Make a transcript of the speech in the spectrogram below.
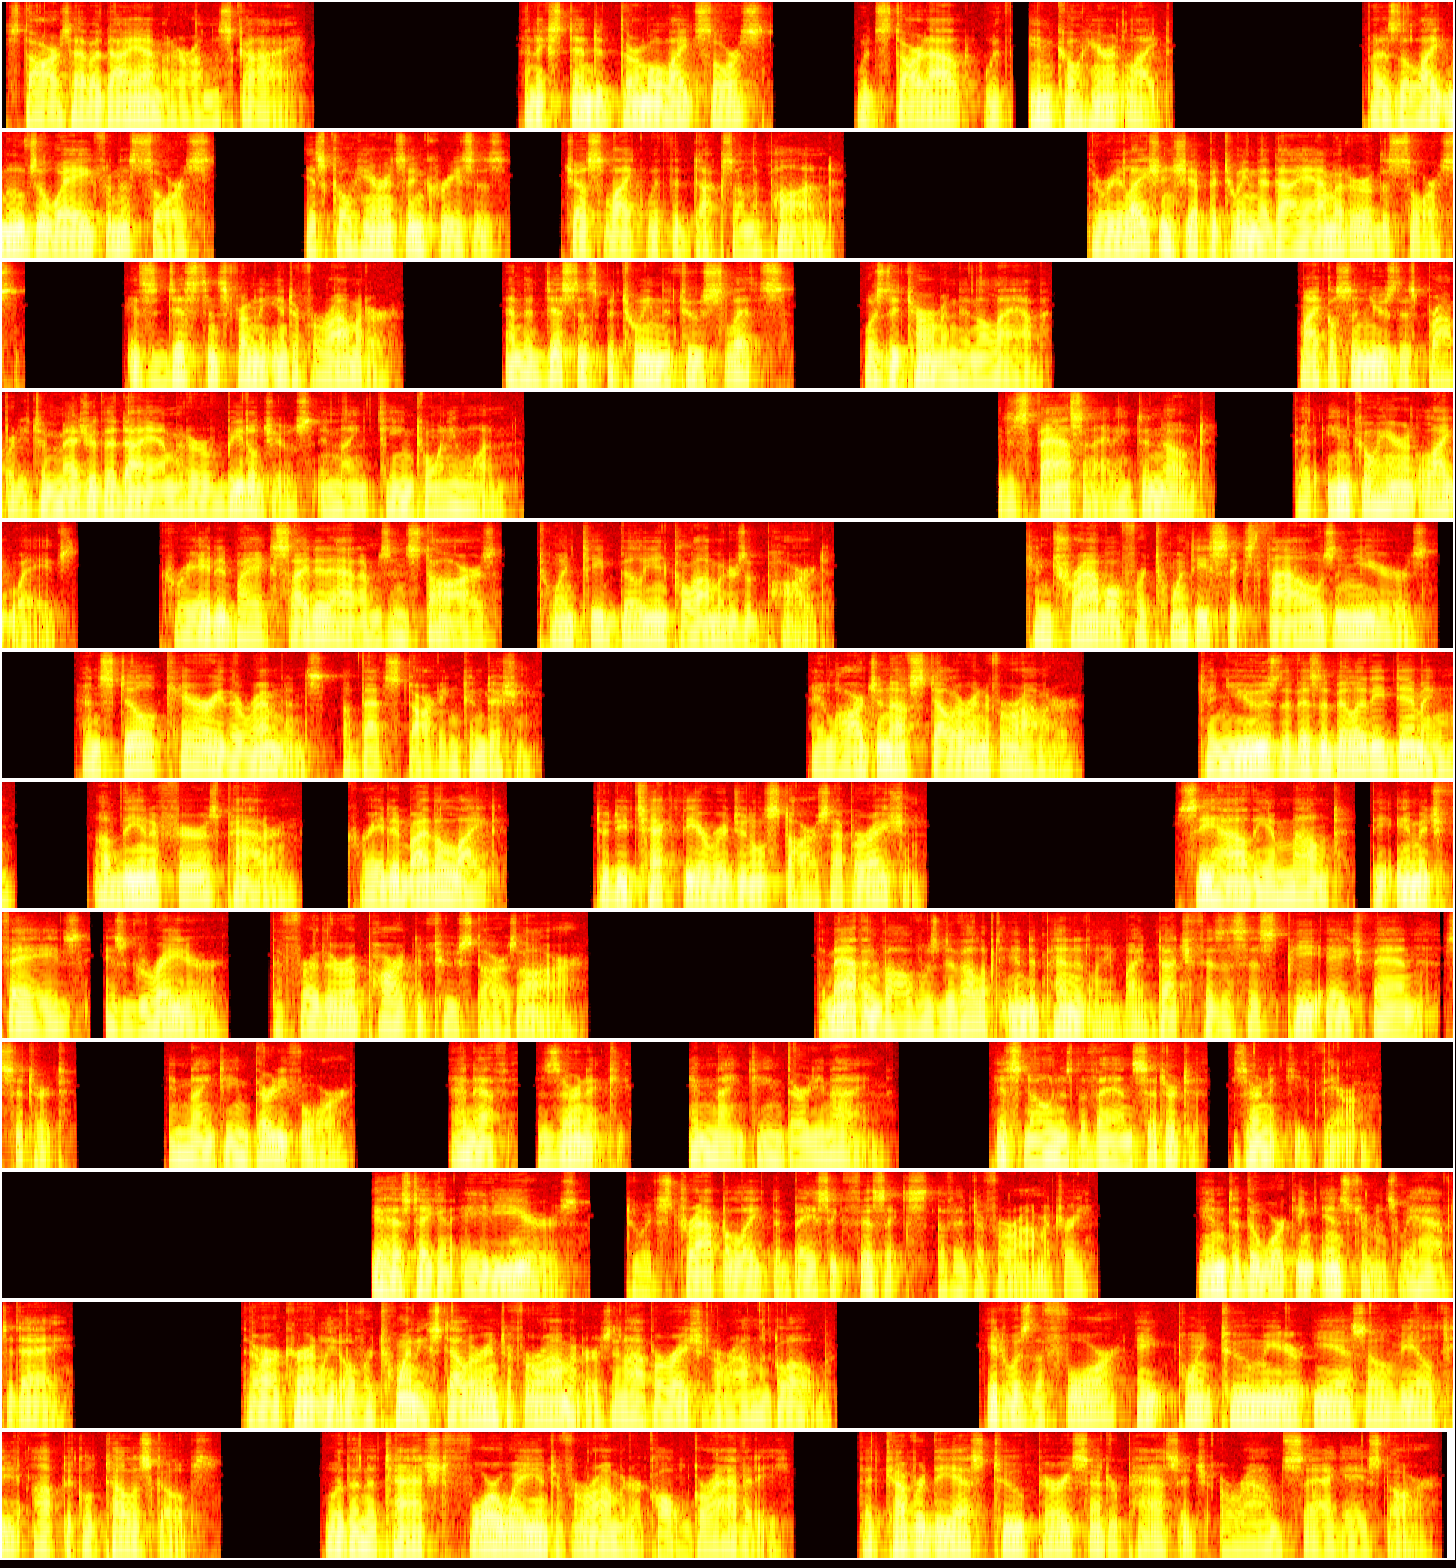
Stars have a diameter on the sky. An extended thermal light source would start out with incoherent light. But as the light moves away from the source, its coherence increases, just like with the ducks on the pond. The relationship between the diameter of the source, its distance from the interferometer, and the distance between the two slits was determined in a lab. Michelson used this property to measure the diameter of Betelgeuse in 1921. It is fascinating to note that incoherent light waves, created by excited atoms in stars 20 billion kilometers apart, can travel for 26,000 years and still carry the remnants of that starting condition. A large enough stellar interferometer can use the visibility dimming of the interference pattern created by the light to detect the original star separation. See how the amount the image fades is greater the further apart the two stars are. The math involved was developed independently by Dutch physicist P. H. van Cittert in 1934 and F. Zernike in 1939. It's known as the van Cittert-Zernike theorem. It has taken 80 years to extrapolate the basic physics of interferometry into the working instruments we have today. There are currently over 20 stellar interferometers in operation around the globe. It was the four 8.2 meter ESO VLT optical telescopes with an attached four-way interferometer called Gravity that covered the S2 pericenter passage around Sag A star.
